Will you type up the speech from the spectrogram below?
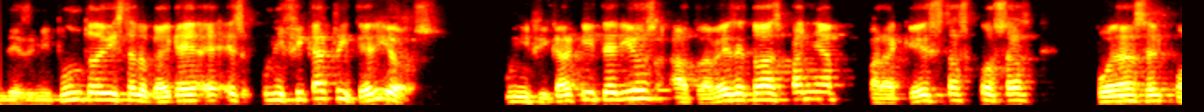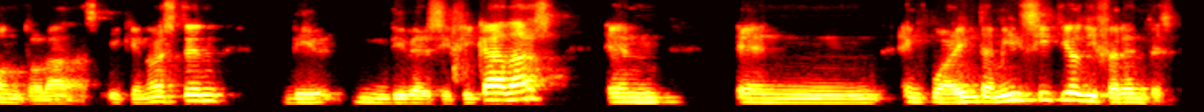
desde mi punto de vista, lo que hay que es unificar criterios. Unificar criterios a través de toda España para que estas cosas puedan ser controladas y que no estén diversificadas en en, en 40.000 sitios diferentes.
